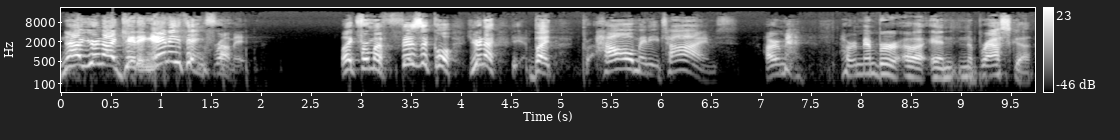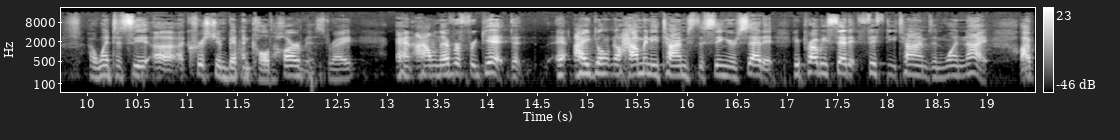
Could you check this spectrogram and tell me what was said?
Now you're not getting anything from it. Like from a physical, you're not, but how many times? I remember, I remember uh, in Nebraska, I went to see a, a Christian band called Harvest, right? And I'll never forget that I don't know how many times the singer said it. He probably said it 50 times in one night. I,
